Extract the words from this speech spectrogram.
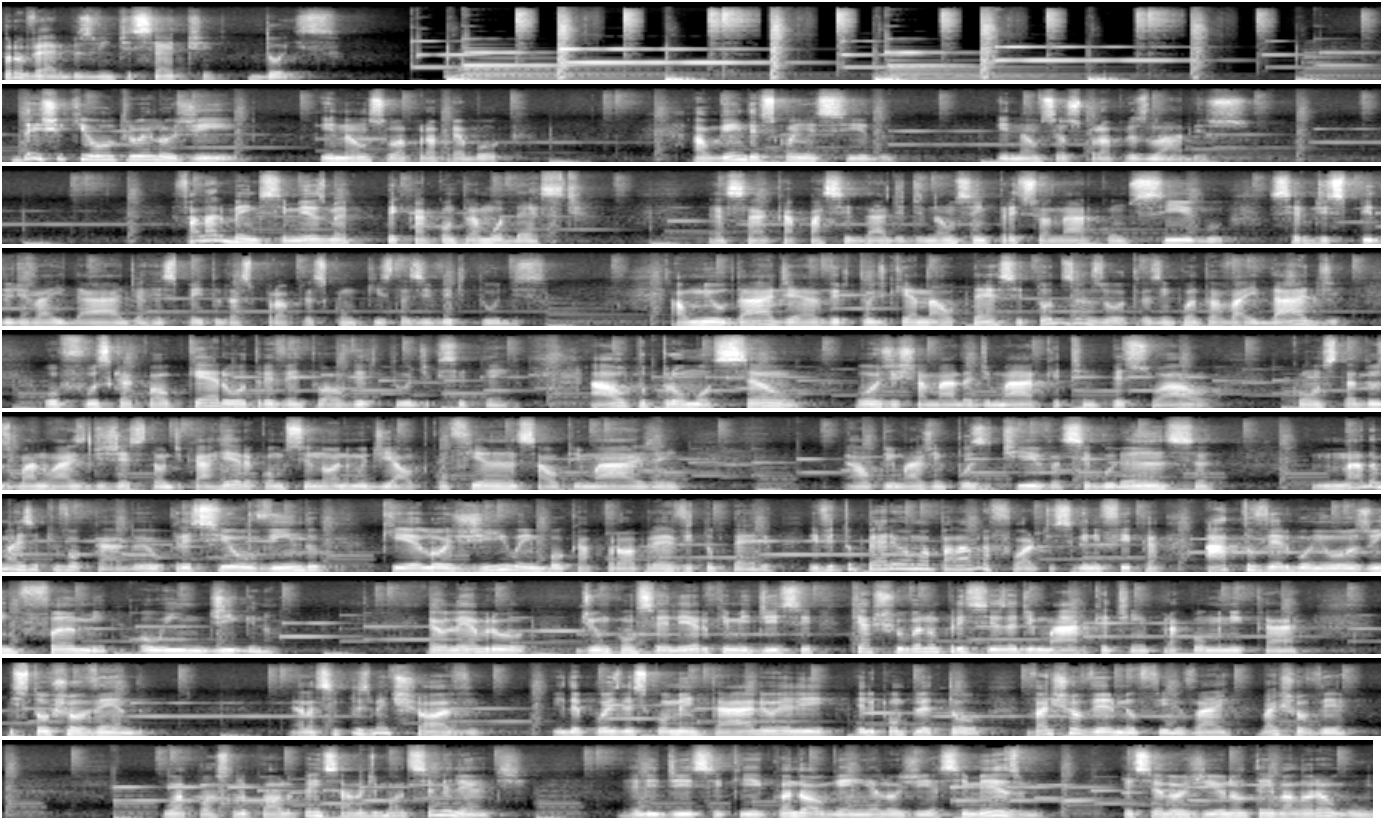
Provérbios 27, 2. Deixe que outro elogie e não sua própria boca. Alguém desconhecido e não seus próprios lábios. Falar bem de si mesmo é pecar contra a modéstia. Essa capacidade de não se impressionar consigo, ser despido de vaidade a respeito das próprias conquistas e virtudes. A humildade é a virtude que enaltece todas as outras, enquanto a vaidade ofusca qualquer outra eventual virtude que se tem. A autopromoção, hoje chamada de marketing pessoal, consta dos manuais de gestão de carreira como sinônimo de autoconfiança, autoimagem, autoimagem positiva, segurança. Nada mais equivocado. Eu cresci ouvindo que elogio em boca própria é vitupério. E vitupério é uma palavra forte, significa ato vergonhoso, infame ou indigno. Eu lembro de um conselheiro que me disse que a chuva não precisa de marketing para comunicar. Estou chovendo. Ela simplesmente chove. E depois desse comentário, ele, ele completou: Vai chover, meu filho, vai, vai chover. O apóstolo Paulo pensava de modo semelhante. Ele disse que quando alguém elogia a si mesmo, esse elogio não tem valor algum.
